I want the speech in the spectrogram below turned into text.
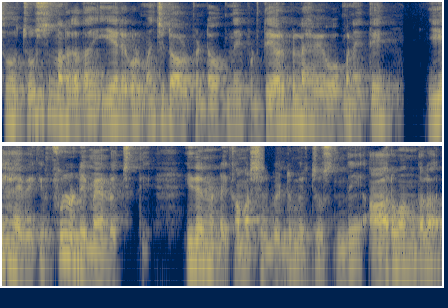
సో చూస్తున్నారు కదా ఈ ఏరియా కూడా మంచి డెవలప్మెంట్ అవుతుంది. ఇప్పుడు దేవరపల్లి హైవే ఓపెన్ అయితే ఈ హైవేకి ఫుల్ డిమాండ్ వచ్చింది. ఇదేనండి కమర్షియల్ బిట్టు మీరు చూస్తుంది. ఆరు వందల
